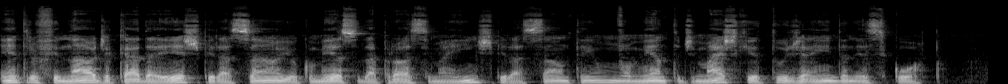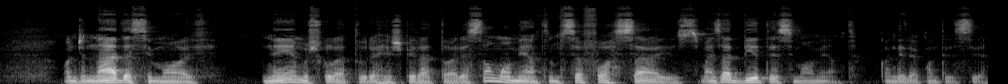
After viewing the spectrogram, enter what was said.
entre o final de cada expiração e o começo da próxima inspiração tem um momento de mais quietude ainda nesse corpo, onde nada se move, nem a musculatura respiratória. É só um momento, não precisa forçar isso, mas habita esse momento quando ele acontecer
